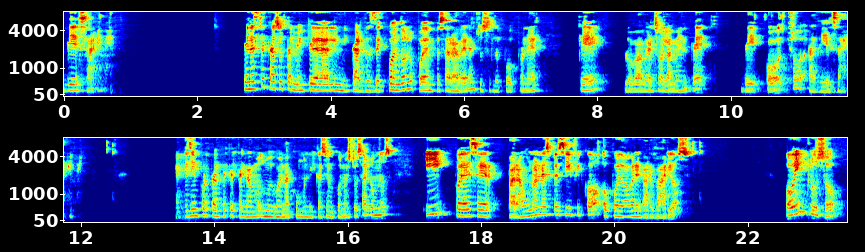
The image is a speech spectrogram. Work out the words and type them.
10 a.m. En este caso también quiero limitar desde cuándo lo puede empezar a ver, entonces le puedo poner que lo va a ver solamente de 8 a 10 a.m. Es importante que tengamos muy buena comunicación con nuestros alumnos y puede ser para uno en específico o puedo agregar varios o incluso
